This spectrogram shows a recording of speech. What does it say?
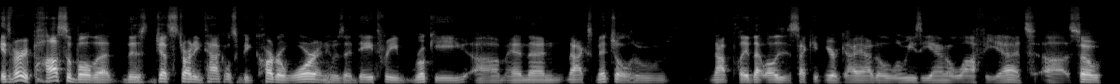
it's very possible that this Jets starting tackles would be Carter Warren, who's a day three rookie, um, and then Max Mitchell, who's not played that well. He's a second year guy out of Louisiana Lafayette. Uh, so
